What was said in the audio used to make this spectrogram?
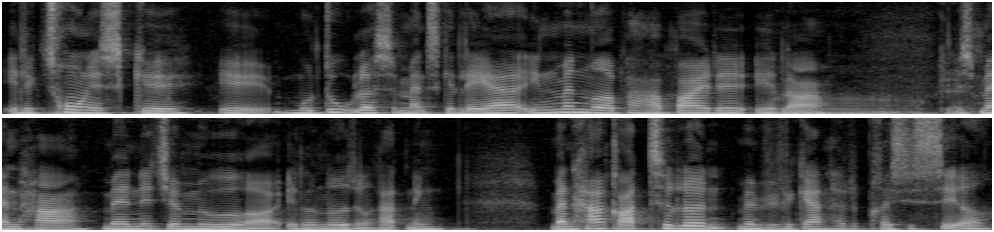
elektroniske øh, moduler, som man skal lære, inden man møder på arbejde, eller Ah, okay. hvis man har managermøder eller noget i den retning. Man har ret til løn, men vi vil gerne have det præciseret,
